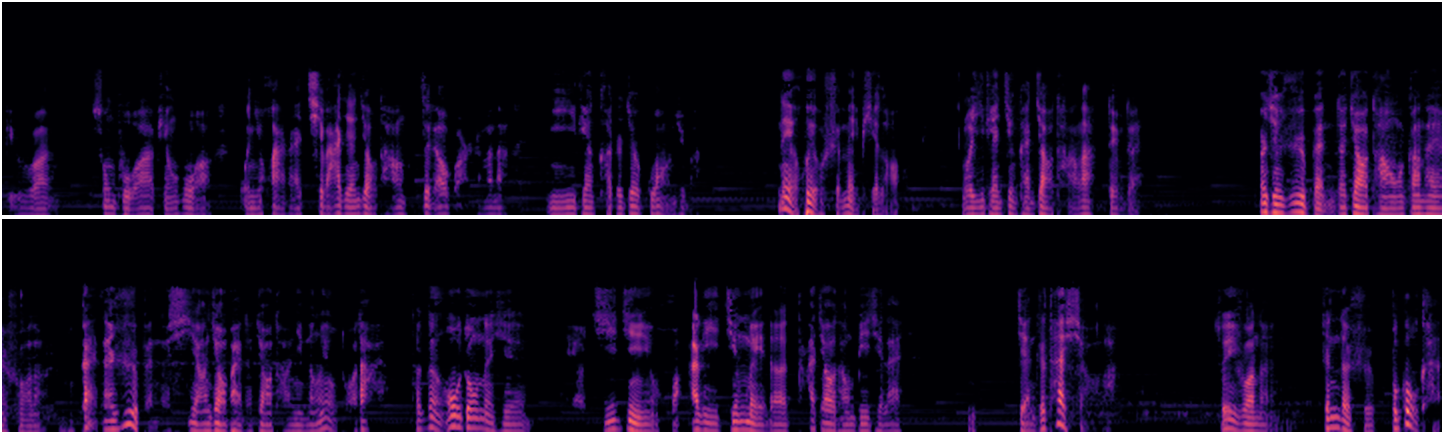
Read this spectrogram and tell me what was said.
比如说松浦啊、平户啊，我给你画出来七八间教堂、资料馆什么的，你一天可着劲儿逛去吧，那也会有审美疲劳。我一天净看教堂了，对不对？而且日本的教堂，我刚才也说了，盖在日本的西洋教派的教堂，你能有多大呀？它跟欧洲那些极尽华丽精美的大教堂比起来，简直太小了。所以说呢，真的是不够看，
